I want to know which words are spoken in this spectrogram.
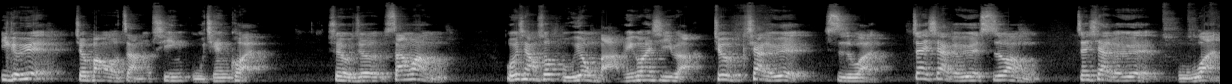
一个月就帮我涨薪五千块，所以我就三万五。我想说不用吧，没关系吧，就下个月四万，再下个月四万五。在下个月五万，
